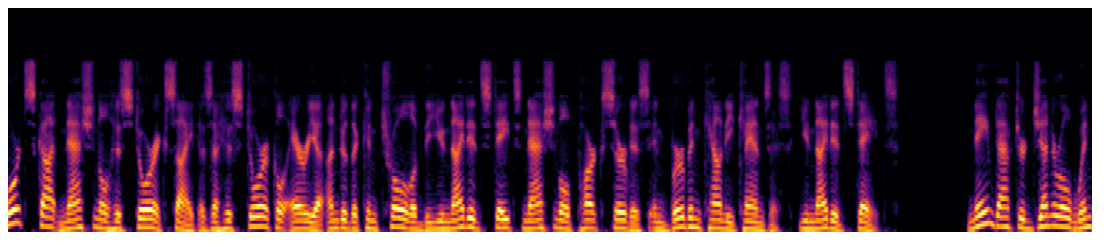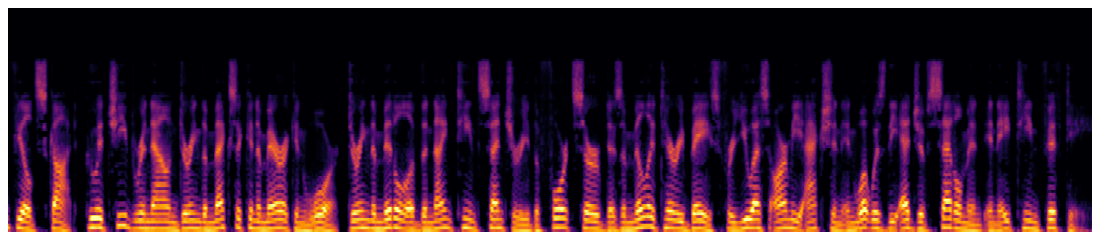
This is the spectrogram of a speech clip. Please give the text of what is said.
Fort Scott National Historic Site is a historical area under the control of the United States National Park Service in Bourbon County, Kansas, United States. Named after General Winfield Scott, who achieved renown during the Mexican–American War, during the middle of the 19th century the fort served as a military base for U.S. Army action in what was the edge of settlement in 1850.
